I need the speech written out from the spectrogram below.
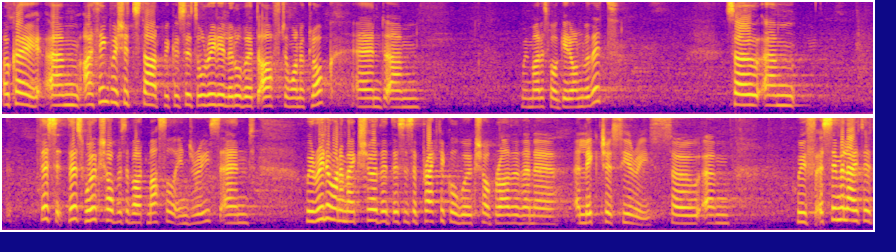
Okay, um, I think we should start because it's already a little bit after one o'clock and um, we might as well get on with it. So um, this, this workshop is about muscle injuries and we really want to make sure that this is a practical workshop rather than a, a lecture series. So um, we've assimilated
